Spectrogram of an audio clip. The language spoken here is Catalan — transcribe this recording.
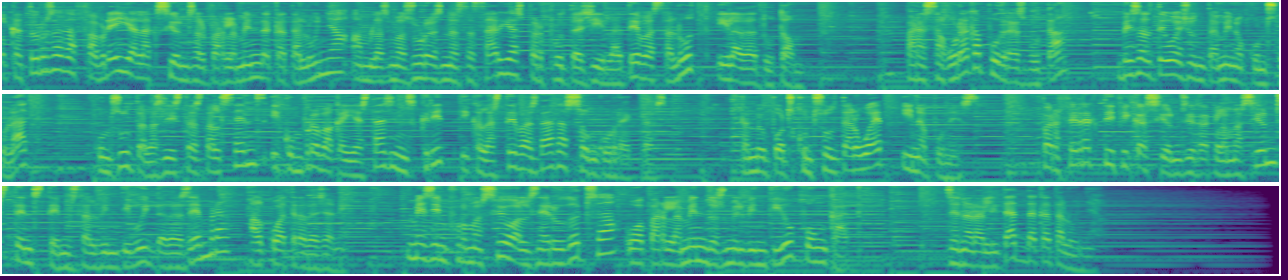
El 14 de febrer hi ha eleccions al Parlament de Catalunya amb les mesures necessàries per protegir la teva salut i la de tothom. Per assegurar que podràs votar, vés al teu ajuntament o consulat, consulta les llistes del cens i comprova que hi estàs inscrit i que les teves dades són correctes. També ho pots consultar al web INAPONES. Per fer rectificacions i reclamacions tens temps del 28 de desembre al 4 de gener. Més informació al 012 o a parlament2021.cat. Generalitat de Catalunya.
